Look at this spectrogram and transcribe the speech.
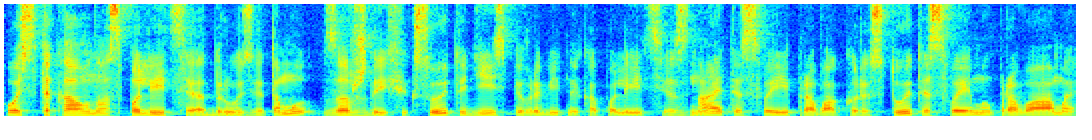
Ось така у нас поліція, друзі. Тому завжди фіксуйте дії співробітника поліції, знайте свої права, користуйте своїми правами,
